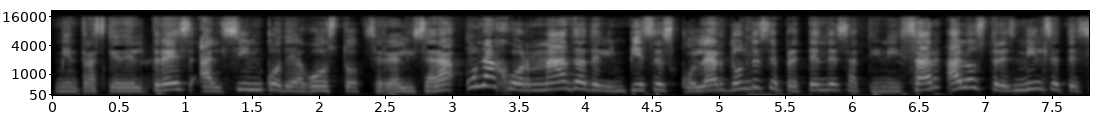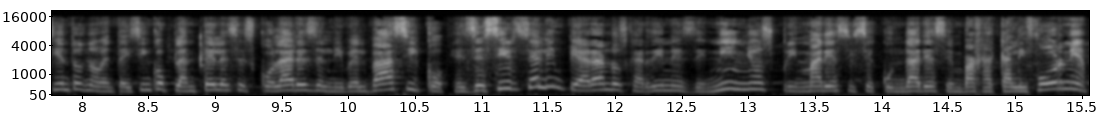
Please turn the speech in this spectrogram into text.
mientras que del 3 al 5 de agosto se realizará una jornada de limpieza escolar donde se pretende satinizar a los 3.790 planteles escolares del nivel básico, es decir, se limpiarán los jardines de niños, primarias y secundarias en Baja California.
